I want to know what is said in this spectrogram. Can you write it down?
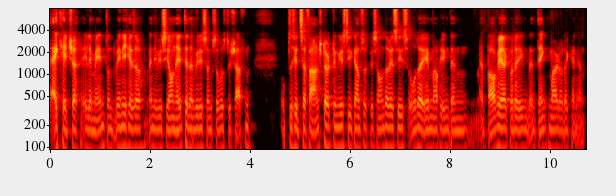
Eyecatcher-Element. Und wenn ich also eine Vision hätte, dann würde ich sagen, sowas zu schaffen, ob das jetzt eine Veranstaltung ist, die ganz was Besonderes ist, oder eben auch irgendein Bauwerk oder irgendein Denkmal oder keine Ahnung.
